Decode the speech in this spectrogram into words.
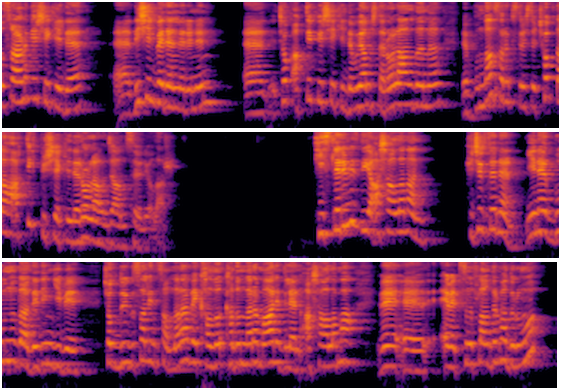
ısrarlı bir şekilde e, dişil bedenlerinin çok aktif bir şekilde uyanışta rol aldığını ve bundan sonraki süreçte çok daha aktif bir şekilde rol alacağını söylüyorlar. Hislerimiz diye aşağılanan, küçümsenen, yine bunu da dediğim gibi çok duygusal insanlara ve kadınlara mal edilen aşağılama ve e, evet sınıflandırma durumu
